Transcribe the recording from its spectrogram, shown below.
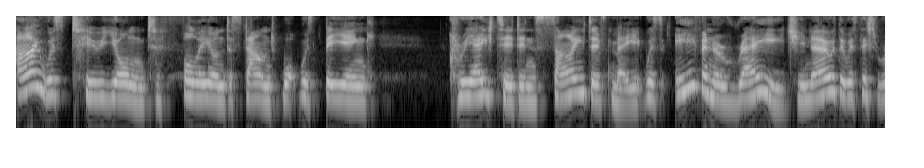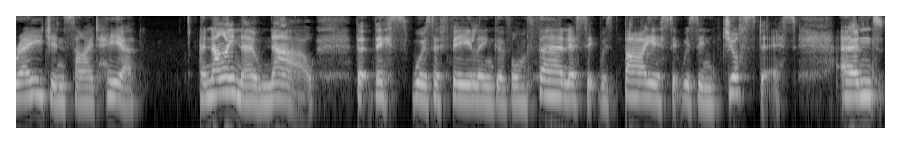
I was too young to fully understand what was being created inside of me. It was even a rage, you know, there was this rage inside here. And I know now that this was a feeling of unfairness, it was bias, it was injustice. And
